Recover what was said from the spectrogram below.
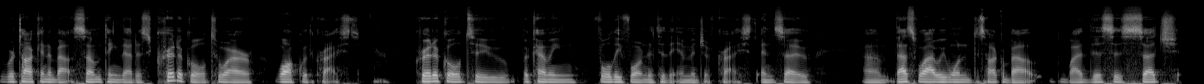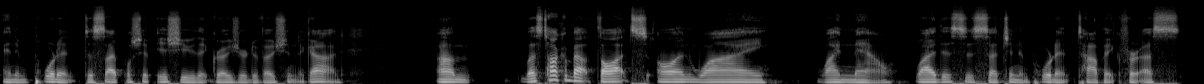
we're talking about something that is critical to our walk with Christ, Yeah. critical to becoming fully formed into the image of Christ. And so um, that's why we wanted to talk about why this is such an important discipleship issue that grows your devotion to God. Um, let's talk about thoughts on why why now why this is such an important topic for us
